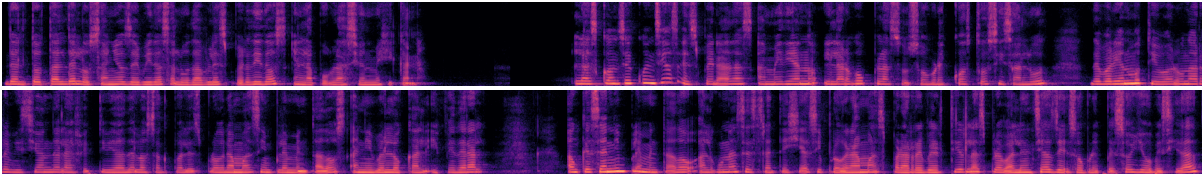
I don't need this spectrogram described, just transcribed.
del total de los años de vida saludables perdidos en la población mexicana. Las consecuencias esperadas a mediano y largo plazo sobre costos y salud deberían motivar una revisión de la efectividad de los actuales programas implementados a nivel local y federal aunque se han implementado algunas estrategias y programas para revertir las prevalencias de sobrepeso y obesidad,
